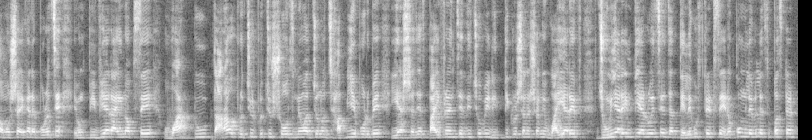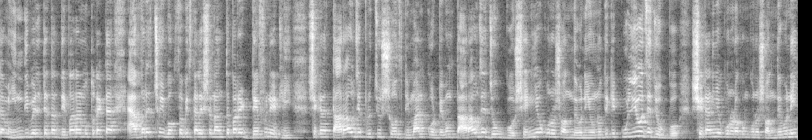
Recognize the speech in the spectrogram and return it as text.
সমস্যা এখানে পড়েছে এবং পিভিআর আইনক্সে ওয়ার্ড টু তারাও প্রচুর প্রচুর শোজ নেওয়ার জন্য ঝাঁপিয়ে পড়বে। ইয়ার সাজে স্পাই ফ্র্যাঞ্চাইজি ছবি, ঋত্বিক রোশনের সঙ্গে ওয়াইআরএফ জুনিয়র এনটিআর রয়েছে, যা তেলেগু স্টেটসে এরকম লেভেলের সুপারস্টারডাম হিন্দি বেল্টে তার দেবারার মতন একটা অ্যাভারেজ ছবি বক্স অফিস কালেকশন আনতে পারে ডেফিনেটলি সেখানে তারাও যে প্রচুর শোজ ডিমান্ড করবে এবং তারাও যে যোগ্য, সে নিয়েও কোনো সন্দেহ নেই। অন্যদিকে কুলিও যে যোগ্য, সেটা নিয়েও কোনো রকম কোনো সন্দেহ নেই।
